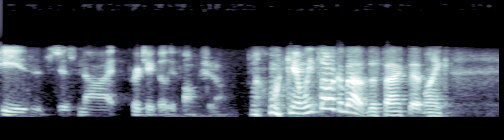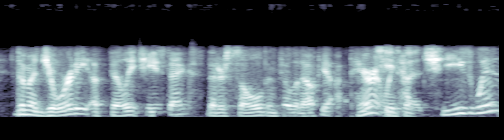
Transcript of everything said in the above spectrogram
cheese, it's just not particularly functional. Can we talk about the fact that like the majority of Philly cheesesteaks that are sold in Philadelphia apparently Cheese have whiz. cheese whiz?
